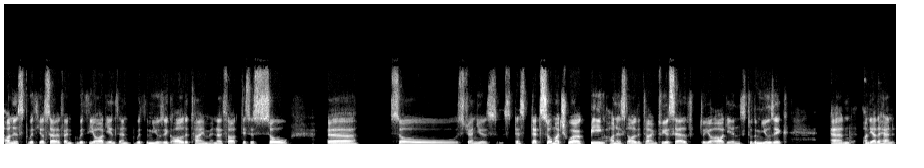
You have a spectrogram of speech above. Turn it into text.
honest with yourself and with the audience and with the music all the time. And i thought this is so uh, so strenuous. That's that's so much work being honest all the time to yourself to your audience to the music. And on the other hand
